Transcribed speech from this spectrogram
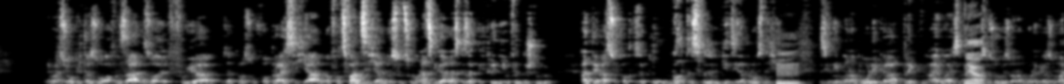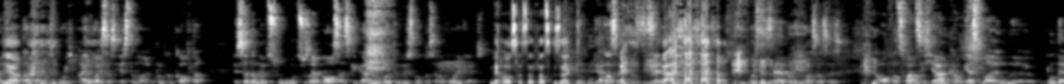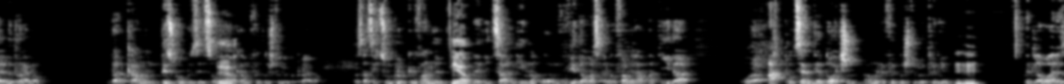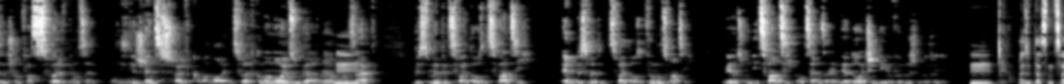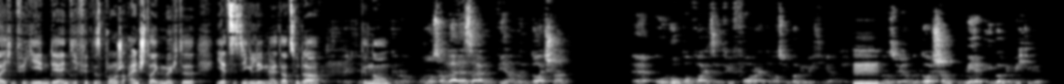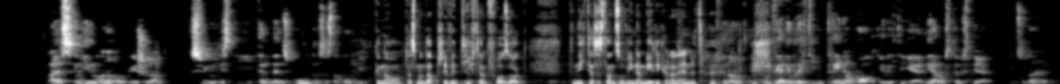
ich weiß nicht, ob ich das so offen sagen soll. Früher, sag mal so vor 30 Jahren oder vor 20 Jahren bist du zum Arzt gegangen, hast gesagt, ich trainiere im Fitnessstudio. Hat der Arzt sofort gesagt, oh, um Gottes Willen, gehen Sie da bloß nicht hin. Mhm. Sie nehmen Anabolika, trinken Eiweiß, Ja. also sowieso Anabolika. Also mein Ja. Vater damals, wo ich Eiweiß das erste Mal im Club gekauft hat, ist er damit zu, zu seinem Hausarzt gegangen und wollte wissen, ob das Anabolika ist. Der Hausarzt hat was gesagt? Der Hausarzt wusste selber, wusste selber nicht, was das ist. Aber vor 20 Jahren kam erstmal ein äh, Bordellbetreiber, dann kam ein Disco-Besitzer und Ja. dann kam ein Fitnessstudio-Betreiber. Das hat sich zum Glück gewandelt. ja. Ne, die Zahlen gehen nach oben. Wo wir damals angefangen haben, hat jeder oder 8% der Deutschen haben in einem Fitnessstudio trainiert. Mhm. Mittlerweile sind schon fast 12%. Und die Tendenz 12,9. 12,9 sogar. Ne? Und man Mhm. sagt, bis Mitte 2020, äh, bis Mitte 2025 werden es um die 20% sein der Deutschen, die in einem Fitnessstudio trainieren. Hm. Also das ist ein Zeichen für jeden, der in die Fitnessbranche einsteigen möchte. Jetzt ist die Gelegenheit dazu da. Richtig. Genau. Genau. Man muss auch leider sagen, wir haben in Deutschland, äh, europaweit sind wir Vorreiter, was Übergewichtige angeht. Hm. Also wir haben in Deutschland mehr Übergewichtige als in jedem anderen europäischen Land. Deswegen ist die Tendenz gut, dass es nach oben geht. Genau, dass man da präventiv dann vorsorgt. Nicht, dass es dann so wie in Amerika dann endet. Genau. Und wer den richtigen Trainer braucht, die richtige Ernährungstipps, der geht zu Daniel.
